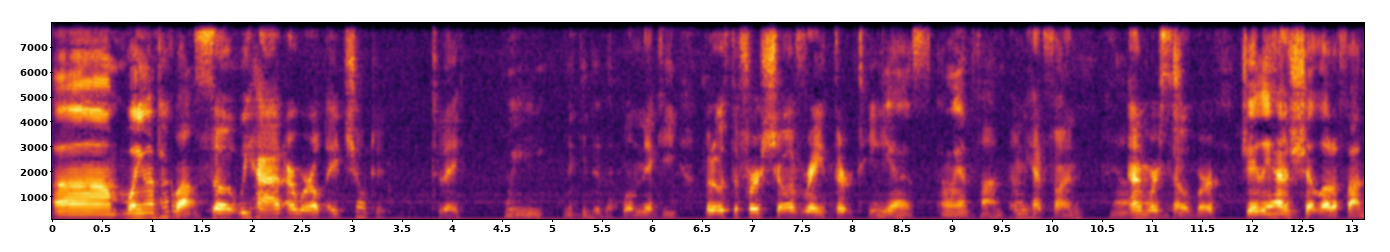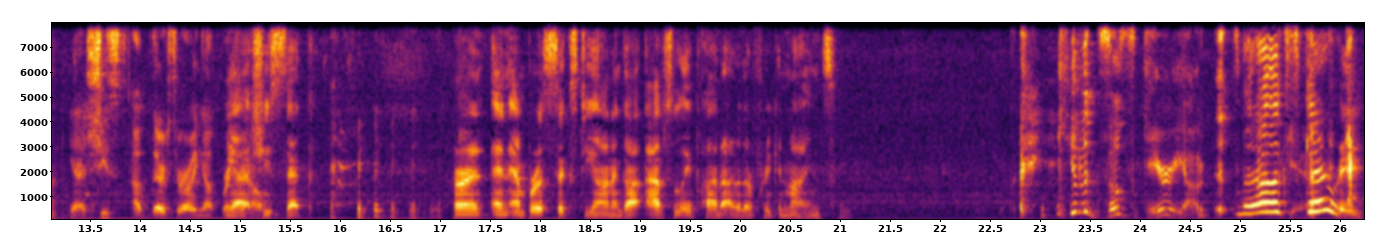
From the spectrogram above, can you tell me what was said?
Um, what do you want to talk about? So we had our World AIDS show t- today. We, Nikki did it. Well, Nikki, but it was the first show of Reign 13. Yes, and we had fun. And we had fun. Yeah. And we're sober. Jaylee had a shitload of fun. Yeah, she's up there throwing up right yeah, now. Yeah, she's sick. Her and, and Empress 60 on and got absolutely put out of their freaking minds. you look so scary on this. But I look Yeah. scary.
